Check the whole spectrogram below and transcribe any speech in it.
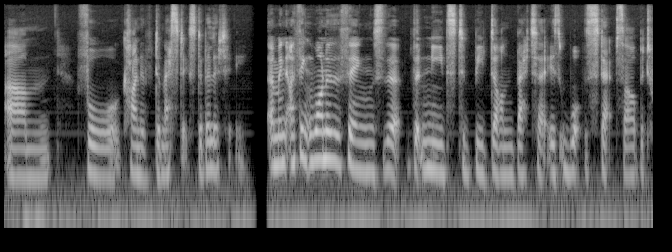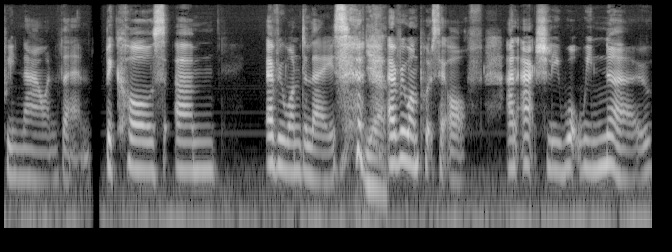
um, for kind of domestic stability. I mean, I think one of the things that that needs to be done better is what the steps are between now and then, because um, everyone delays, yeah. everyone puts it off, and actually, what we know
